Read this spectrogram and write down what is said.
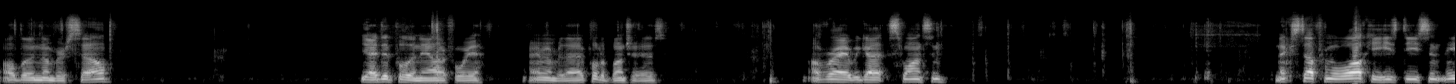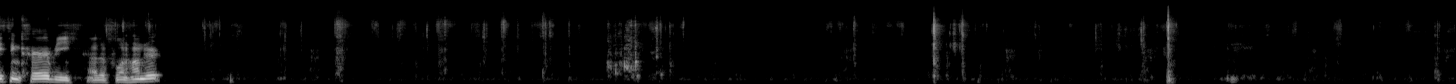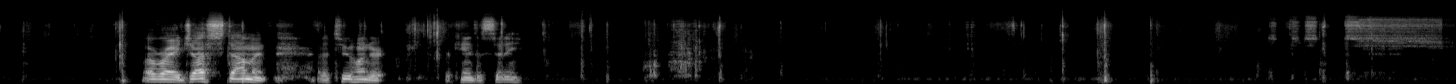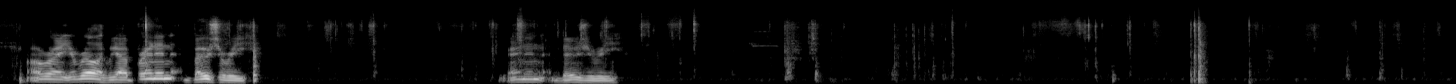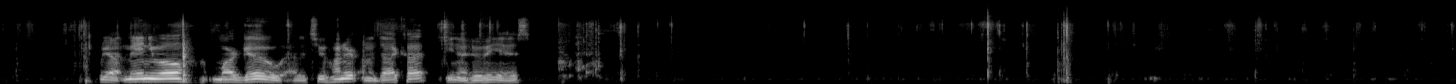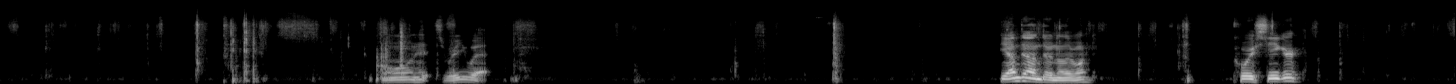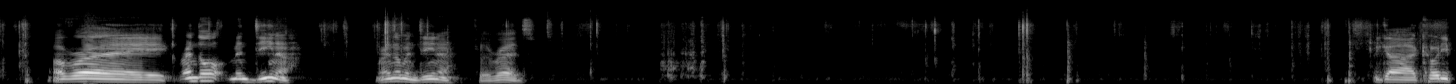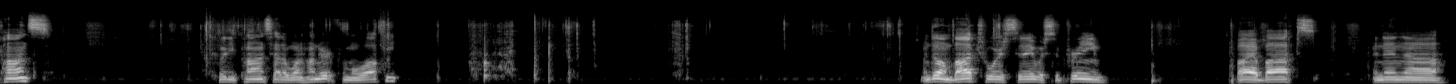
All the numbers sell. Yeah, I did pull the Naylor for you. I remember that. I pulled a bunch of his. All right, we got Swanson. Next up from Milwaukee, he's decent. Nathan Kirby out of 100. Right, Josh Staumont out of 200 for Kansas City. All right, your relic. We got Brennan Bogerie. Brennan Bogerie. We got Manuel Margot out of 200 on a die cut. You know who he is. Come on, hits. Where? Yeah, I'm down to another one. Corey Seager. All right, Rendell Medina. Rendell Medina for the Reds. We got Cody Ponce. Cody Ponce out of 100 from Milwaukee. I'm doing box wars today with Supreme. Buy a box, and then uh,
